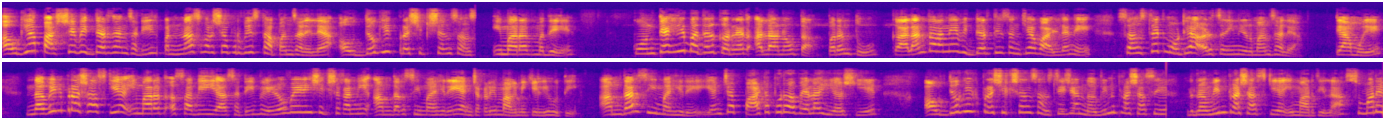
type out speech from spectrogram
अवघ्या पाचशे विद्यार्थ्यांसाठी पन्नास वर्षापूर्वी स्थापन झालेल्या औद्योगिक प्रशिक्षण संस्था इमारतमध्ये कोणत्याही बदल करण्यात आला नव्हता परंतु कालांतराने विद्यार्थी संख्या वाढल्याने संस्थेत मोठ्या अडचणी निर्माण झाल्या. त्यामुळे नवीन प्रशासकीय इमारत असावी यासाठी वेळोवेळी शिक्षकांनी आमदार सीमा हिरे यांच्याकडे मागणी केली होती. आमदार सीमा हिरे यांच्या पाठपुराव्याला यश येत औद्योगिक प्रशिक्षण संस्थेच्या नवीन प्रशासकीय नवीन प्रशासकीय इमारतीला सुमारे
